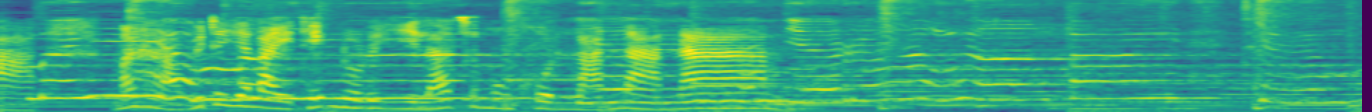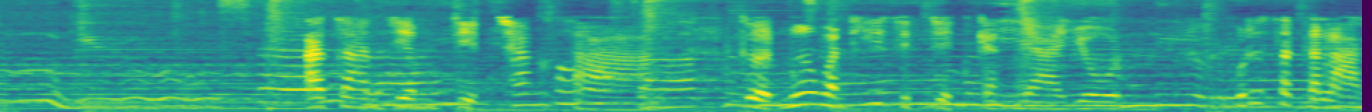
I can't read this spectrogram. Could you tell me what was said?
าสตร์ มหาวิทยาลัยเทคโนโลยีราชมงคลล้านนาน่าน อาจารย์เจียมจิตช่างสารเกิดเมื่อวันที่ 17 กันยายน พุทธศักราช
